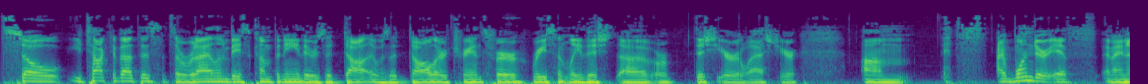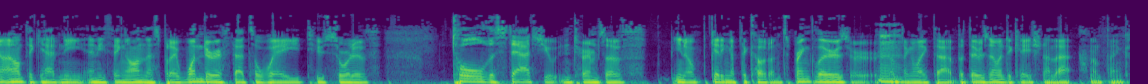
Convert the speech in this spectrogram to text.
so you talked about this. It's a Rhode Island based company. There's a do- it was a dollar transfer recently this uh, or this year or last year. Um, it's I wonder if and I know I don't think you had any anything on this, but I wonder if that's a way to sort of toll the statute in terms of you know getting up the code on sprinklers or, or something like that. But there was no indication of that. I don't think.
